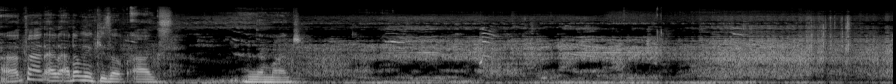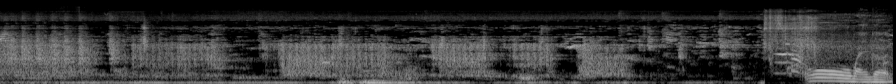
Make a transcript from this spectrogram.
I, thought, I, I don't make use of axe in the match. Oh my god.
